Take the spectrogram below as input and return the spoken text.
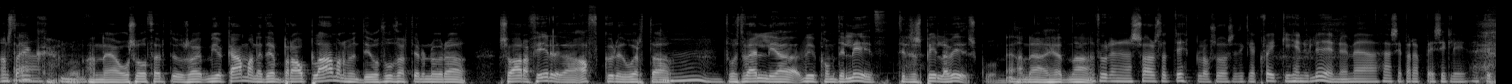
anstæðing Ja. Mm. að og svo þurftu, mjög gaman þetta er bara á blamanfundi og þú raun og veru að svara fyrir það af hverju þú ert að mm. þú veist velja viðkomandi lið til þess að spila við sko. Já. þannig að hérna og þú reynir að svara slá dipló svo þetta ekki að kveiki hinn í liðinu með að það sé bara basically þetta er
